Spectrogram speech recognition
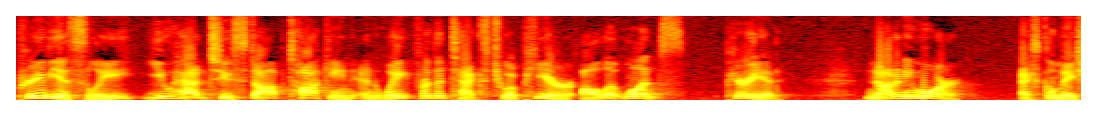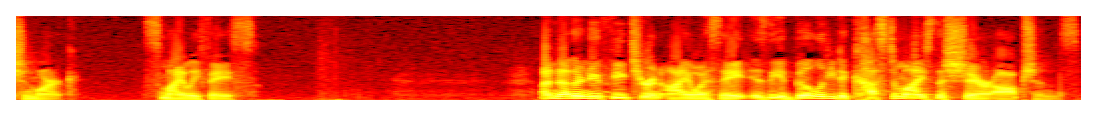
Previously, you had to stop talking and wait for the text to appear all at once period. Not anymore, exclamation mark, smiley face. Another new feature in iOS 8 is the ability to customize the share options.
